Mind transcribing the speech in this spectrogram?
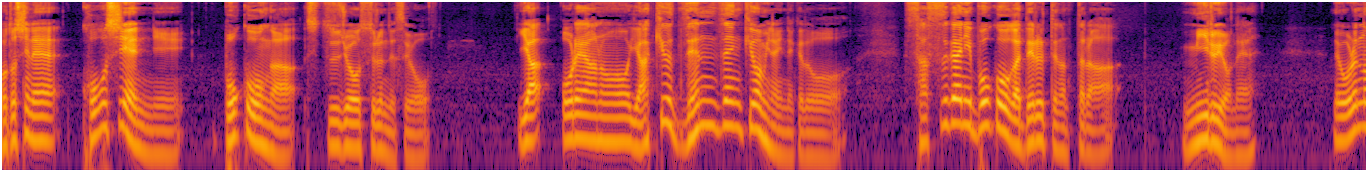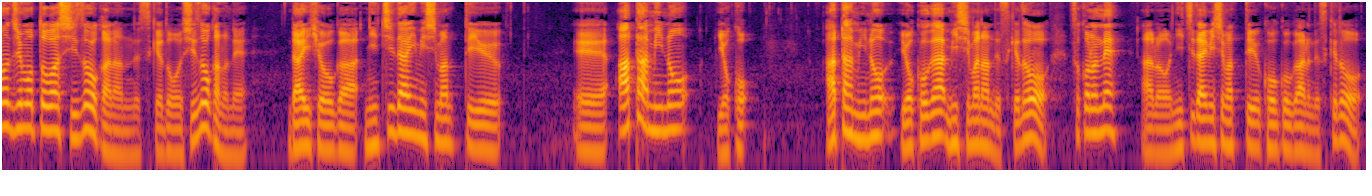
今年ね甲子園に母校が出場するんですよ。いや俺あの野球全然興味ないんだけどさすがに母校が出るってなったら見るよね。で俺の地元は静岡なんですけど静岡のね代表が日大三島っていう、えー熱海の横。熱海の横が三島なんですけどそこのねあの日大三島っていう高校があるんですけど、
